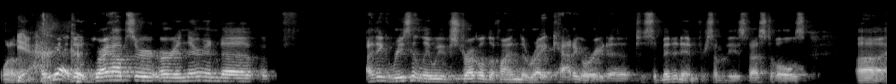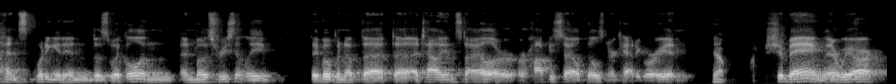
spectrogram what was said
One of them. Yeah. But yeah, the dry hops are, are in there. And uh, I think recently we've struggled to find the right category to, to submit it in for some of these festivals, uh, hence putting it in the Zwickel. And, and most recently, they've opened up that uh, Italian style or, or hoppy style Pilsner category. And Yep. shebang, there we are.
